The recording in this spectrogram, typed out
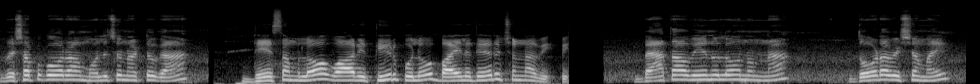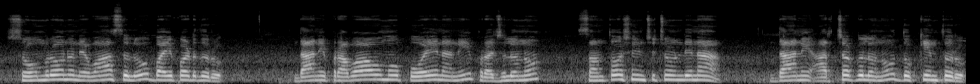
విషపుకూర మొలుచున్నట్టుగా దేశంలో వారి తీర్పులు బయలుదేరుచున్నవి. బేతావేనులోనున్న దూడ విషమై సోమ్రోను నివాసులు భయపడుదురు. దాని ప్రభావము పోయినని ప్రజలను సంతోషించుచుండిన దాని అర్చకులను దుఃఖింతురు.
